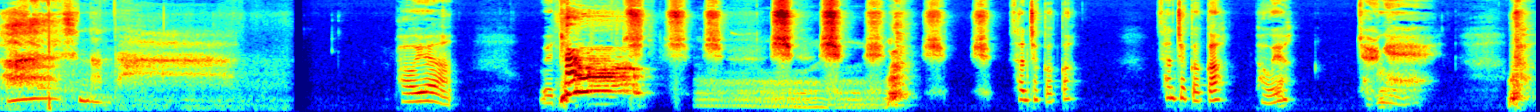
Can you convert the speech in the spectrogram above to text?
아 신난다. 바오야, 왜. 산책 갈까? 산책 갈까? 바오야? 조용해. 아,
